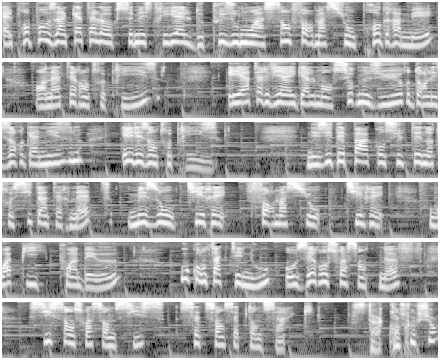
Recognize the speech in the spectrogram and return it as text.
Elle propose un catalogue semestriel de plus ou moins 100 formations programmées en interentreprise et intervient également sur mesure dans les organismes et les entreprises. N'hésitez pas à consulter notre site internet maison-formation-wapi.be ou contactez-nous au 069 666 775. Start Construction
